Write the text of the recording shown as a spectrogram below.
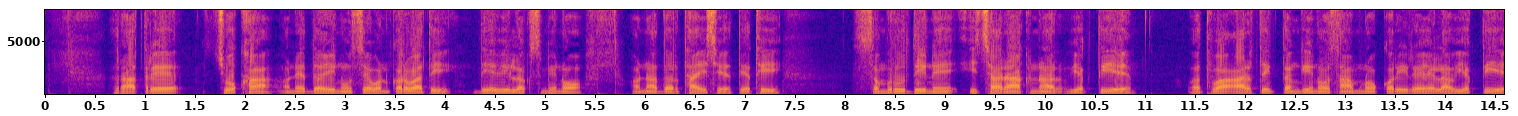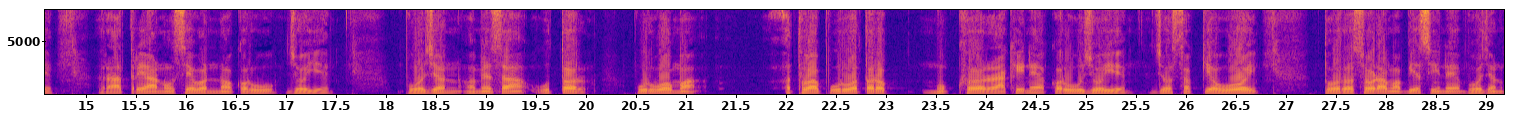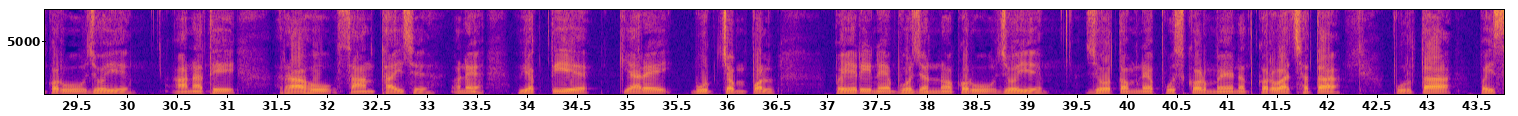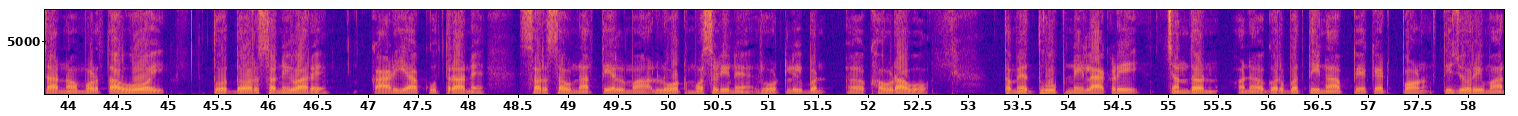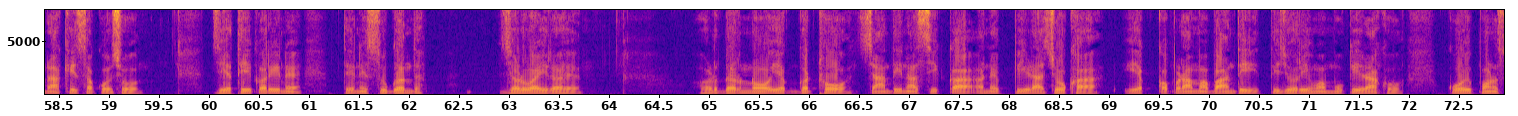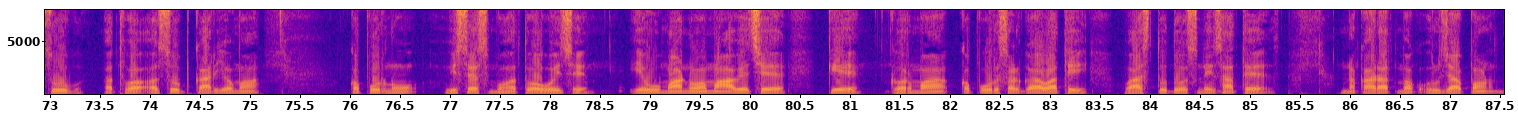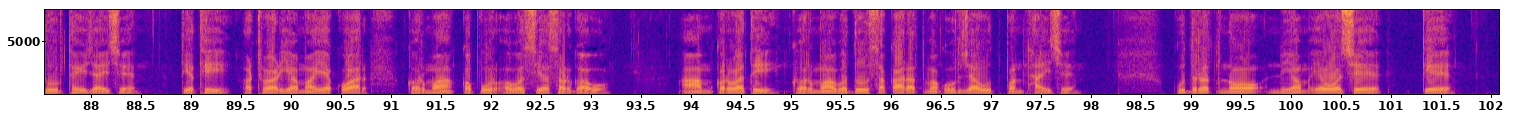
રાત્રે ચોખા અને દહીંનું સેવન કરવાથી દેવી લક્ષ્મીનો અનાદર થાય છે. તેથી સમૃદ્ધિની ઈચ્છા રાખનાર વ્યક્તિએ અથવા આર્થિક તંગીનો સામનો કરી રહેલા વ્યક્તિએ રાત્રે આનું સેવન ન કરવું જોઈએ. ભોજન હંમેશા ઉત્તર પૂર્વમાં અથવા પૂર્વ તરફ મુખ રાખીને કરવું જોઈએ. જો શક્ય હોય તો રસોડામાં બેસીને ભોજન કરવું જોઈએ. આનાથી રાહુ શાંત થાય છે અને વ્યક્તિએ ક્યારેય બૂટ ચંપલ પહેરીને ભોજન ન કરવું જોઈએ. જો તમને પુષ્કળ મહેનત કરવા છતાં પૂરતા પૈસા ન મળતા હોય તો દર શનિવારે કાળિયા કૂતરાને સરસવના તેલમાં લોટ મસળીને રોટલી બન ખવડાવો. તમે ધૂપની લાકડી, ચંદન અને અગરબત્તીના પેકેટ પણ તિજોરીમાં નાખી શકો છો, જેથી કરીને તેની સુગંધ જળવાઈ રહે. હળદરનો એક ગઠ્ઠો, ચાંદીના સિક્કા અને પીળા ચોખા એક કપડામાં બાંધી તિજોરીમાં મૂકી રાખો. કોઈ પણ શુભ અથવા અશુભ કાર્યમાં કપૂરનું વિશેષ મહત્ત્વ હોય છે. એવું માનવામાં આવે છે કે ઘરમાં કપૂર સળગાવવાથી વાસ્તુદોષની સાથે નકારાત્મક ઊર્જા પણ દૂર થઈ જાય છે. તેથી અઠવાડિયામાં એકવાર ઘરમાં કપૂર અવશ્ય સળગાવો. આમ કરવાથી ઘરમાં વધુ સકારાત્મક ઊર્જા ઉત્પન્ન થાય છે. કુદરતનો નિયમ એવો છે કે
